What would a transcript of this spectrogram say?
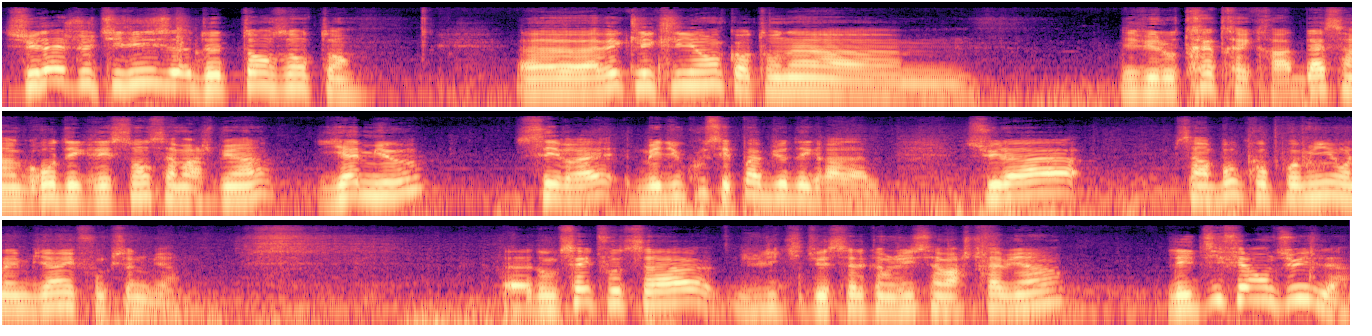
Celui-là, je l'utilise de temps en temps. Euh, avec les clients, quand on a euh, des vélos très très crades. Là, c'est un gros dégraissant, ça marche bien. Il y a mieux, c'est vrai, mais du coup, c'est pas biodégradable. Celui-là, c'est un bon compromis, on l'aime bien, il fonctionne bien. Euh, donc ça, il faut ça, du liquide vaisselle, comme je dis, ça marche très bien. Les différentes huiles.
